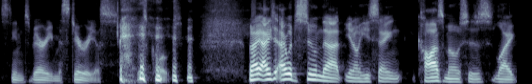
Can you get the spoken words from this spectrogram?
Seems very mysterious. This quote. But I, I, I would assume that you know he's saying cosmos is like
